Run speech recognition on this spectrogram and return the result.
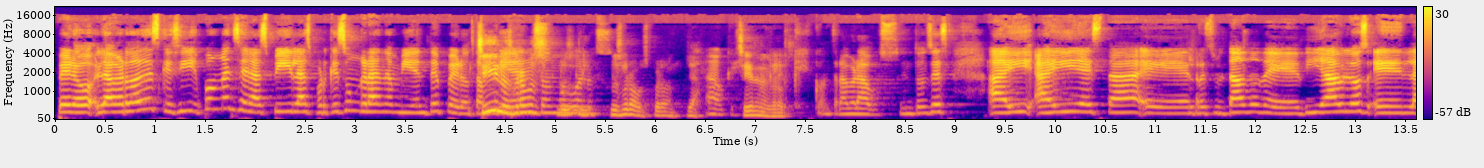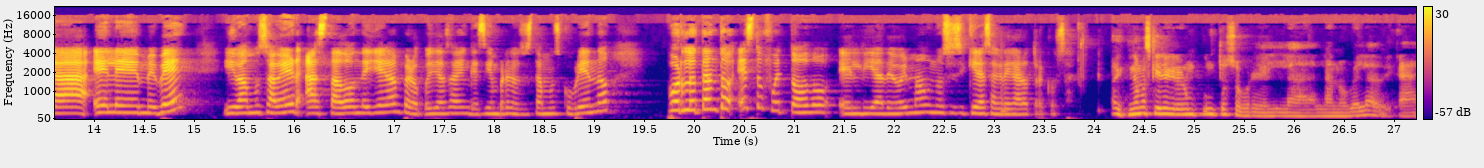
Pero la verdad es que sí, pónganse las pilas porque es un gran ambiente, pero también Sí, los Bravos. son muy Los, buenos. los Bravos, perdón. Ya. Ah, ok. Sí, eran los Bravos. Contra Bravos. Entonces, ahí, ahí está eh, el resultado de Diablos en la LMB. Y vamos a ver hasta dónde llegan, pero pues ya saben que siempre los estamos cubriendo. Por lo tanto, esto fue todo el día de hoy, Mau. No sé si quieres agregar otra cosa. Nada más quería agregar un punto sobre la, la novela de ah,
